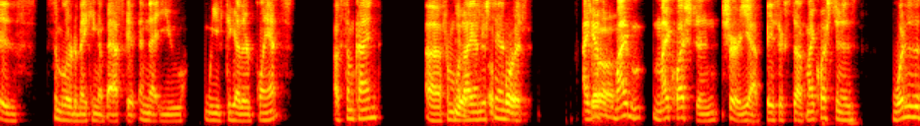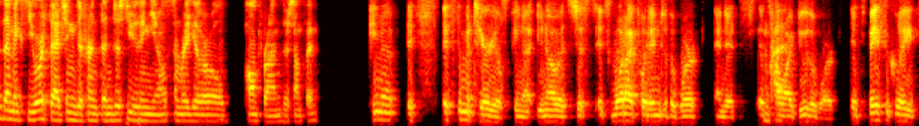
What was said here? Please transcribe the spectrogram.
is similar to making a basket in that you weave together plants of some kind, uh, from what I Yes, of understand. But. I guess Duh. my my question, sure, yeah, basic stuff. My question is, what is it that makes your thatching different than just using you know some regular old palm fronds or something? peanut it's it's the materials peanut you know it's just it's what i put into the work and it's it's how i do the work it's basically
